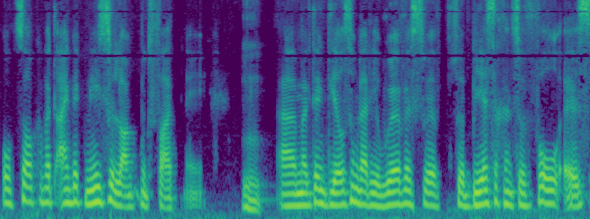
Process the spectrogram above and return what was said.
hofsaake wat eintlik nie so lank moet vat nie. Mm. Ehm um, ek dink deels omdat die howe so so besig en so vol is,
